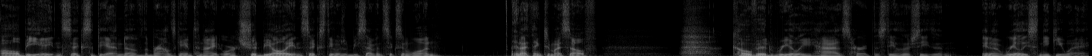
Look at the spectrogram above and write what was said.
all be eight and six at the end of the Browns game tonight, or it should be all eight and six. Steelers would be seven, six, and one. And I think to myself, COVID really has hurt the Steelers season in a really sneaky way.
